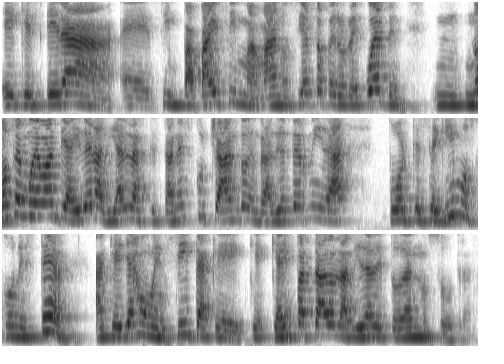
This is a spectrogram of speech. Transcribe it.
eh, que era eh, sin papá y sin mamá, ¿no es cierto? Pero recuerden, mm, no se muevan de ahí de la dial las que están escuchando en Radio Eternidad, porque seguimos con Esther, aquella jovencita que, que ha impactado la vida de todas nosotras.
